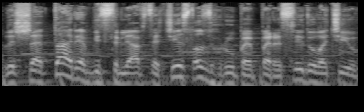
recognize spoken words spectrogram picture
Лише Таря відстрілявся чисто з групи переслідувачів.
